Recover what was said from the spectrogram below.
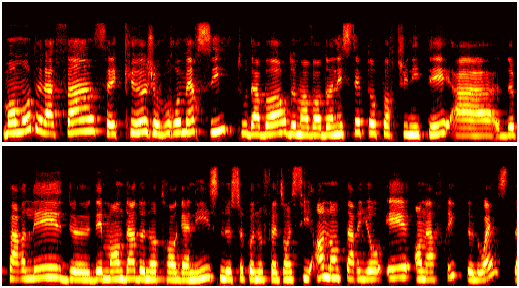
Mon mot de la fin, c'est que je vous remercie tout d'abord de m'avoir donné cette opportunité à, de parler de, des mandats de notre organisme, de ce que nous faisons ici en Ontario et en Afrique de l'Ouest.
